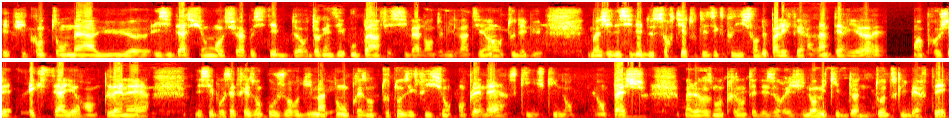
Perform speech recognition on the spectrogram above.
Et puis, quand on a eu euh, hésitation sur la possibilité d'organiser ou pas un festival en 2021, au tout début, moi, j'ai décidé de sortir toutes les expositions, de pas les faire à l'intérieur un projet extérieur en plein air. Et c'est pour cette raison qu'aujourd'hui, maintenant, on présente toutes nos expositions en plein air, ce qui, ce qui n'empêche malheureusement de présenter des originaux, mais qui donne d'autres libertés.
